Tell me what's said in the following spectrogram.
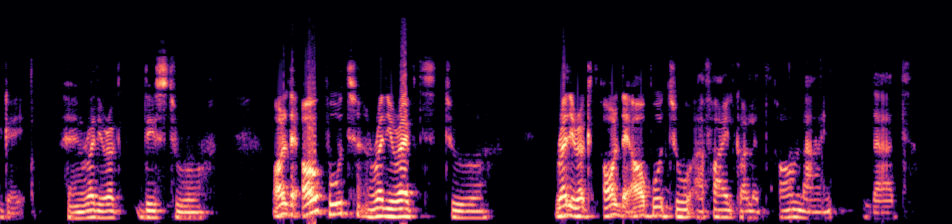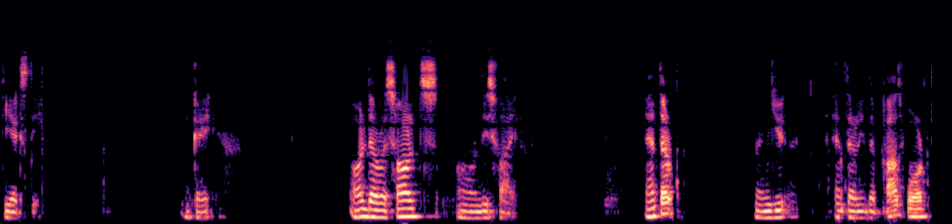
Okay and redirect this to all the output redirect to redirect all the output to a file called online.txt okay. All the results on this file. Enter. Then you enter in the password.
